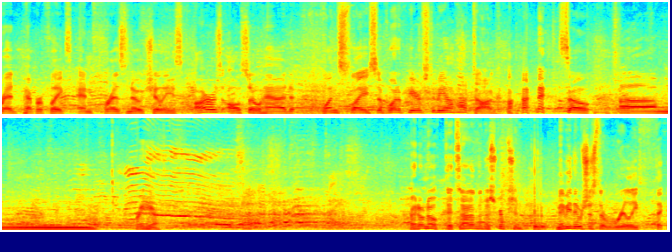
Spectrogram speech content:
red pepper flakes and Fresno chilies. Ours also had one slice of what appears to be a hot dog on it. So, um, right here. I don't know. It's not in the description. Maybe there was just a really thick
